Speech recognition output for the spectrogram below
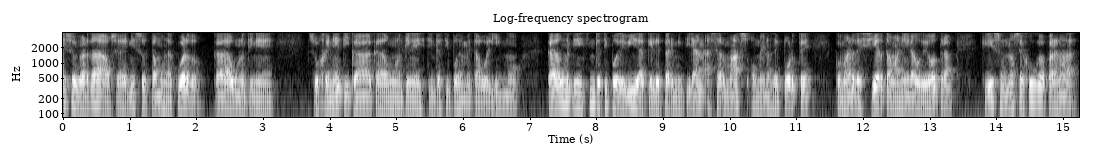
eso es verdad, o sea, en eso estamos de acuerdo. Cada uno tiene su genética, cada uno tiene distintos tipos de metabolismo, cada uno tiene distintos tipos de vida que le permitirán hacer más o menos deporte, comer de cierta manera o de otra, que eso no se juzga para nada.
